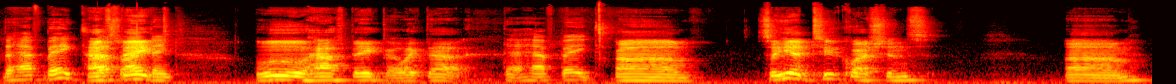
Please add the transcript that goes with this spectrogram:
The half baked. Half That's what I baked. Ooh, half baked. I like that. That half baked. Um, so he had two questions. Um,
